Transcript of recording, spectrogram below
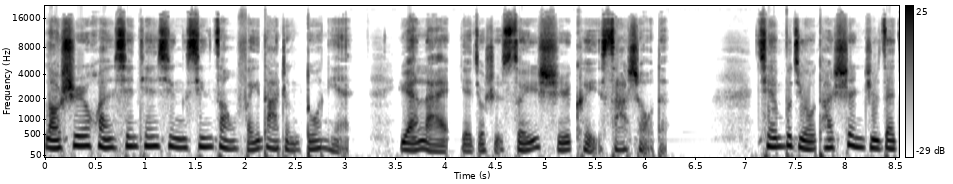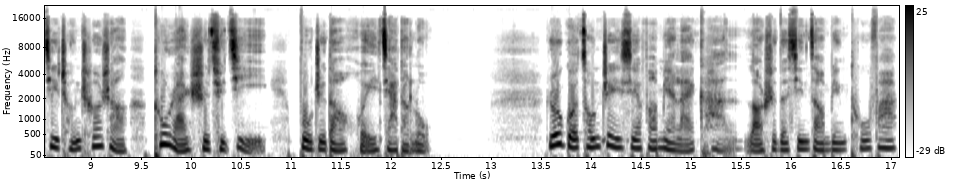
老师患先天性心脏肥大症多年，原来也就是随时可以撒手的。前不久，他甚至在计程车上突然失去记忆，不知道回家的路。如果从这些方面来看，老师的心脏病突发，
